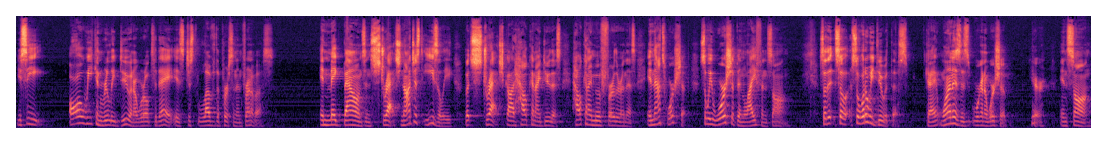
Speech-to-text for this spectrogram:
You see, all we can really do in our world today is just love the person in front of us and make bounds and stretch, not just easily, but stretch. God, how can I do this? How can I move further in this? And that's worship. So we worship in life and song. So, that, so, so what do we do with this? Okay, one is, is we're going to worship here in song,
